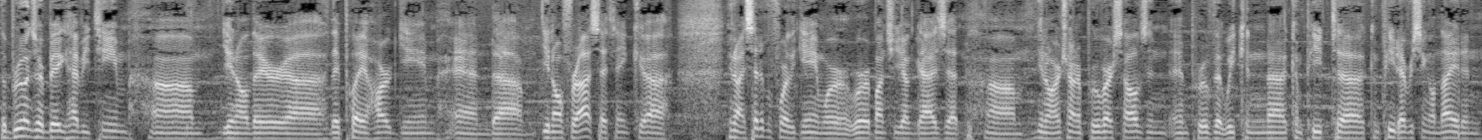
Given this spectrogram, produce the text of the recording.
the Bruins are a big, heavy team. Um, you know, they're uh, they play a hard game, and um, you know, for us, I think, uh, you know, I said it before the game, we're we're a bunch of young guys that um, you know are trying to prove ourselves and, and prove that we can uh, compete uh, compete every single night, and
